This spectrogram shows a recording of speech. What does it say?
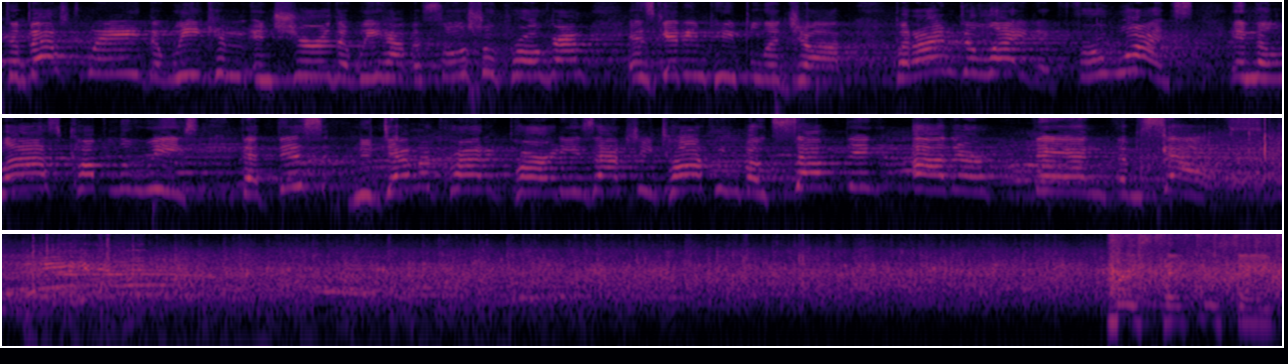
The best way that we can ensure that we have a social program is getting people a job. But I'm delighted, for once, in the last couple of weeks, that this new Democratic Party is actually talking about something other than themselves. Members, take your seats.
